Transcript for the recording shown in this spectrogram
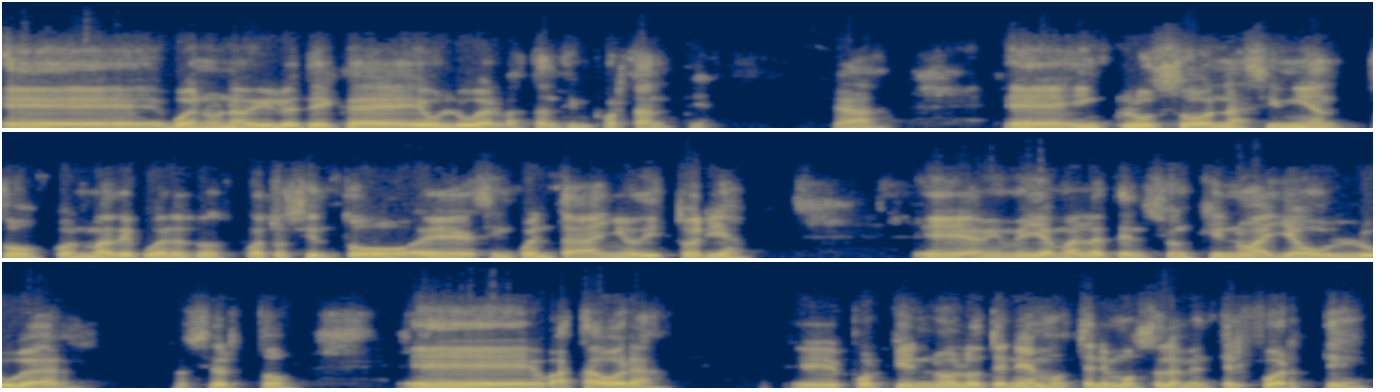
Eh, bueno, una biblioteca es un lugar bastante importante, ya. Eh, incluso nacimiento con más de 450 años de historia. Eh, a mí me llama la atención que no haya un lugar, ¿no es cierto? hasta ahora, porque no lo tenemos, tenemos solamente el fuerte,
